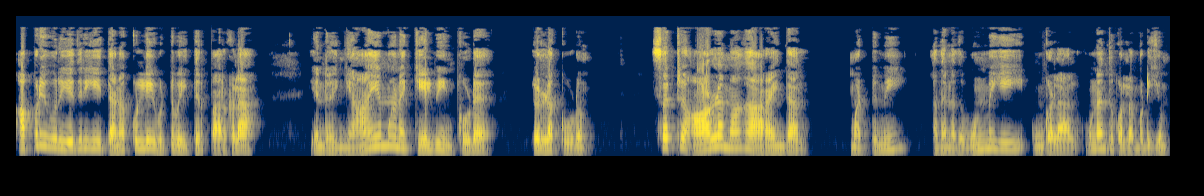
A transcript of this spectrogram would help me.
அப்படி ஒரு எதிரியை தனக்குள்ளே விட்டு வைத்திருப்பார்களா? என்ற நியாயமான கேள்வியும் கூட எழக்கூடும். சற்று ஆழமாக ஆராய்ந்தால் மட்டுமே அதனது உண்மையை உங்களால் உணர்ந்து கொள்ள முடியும்.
